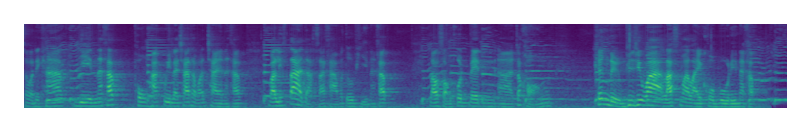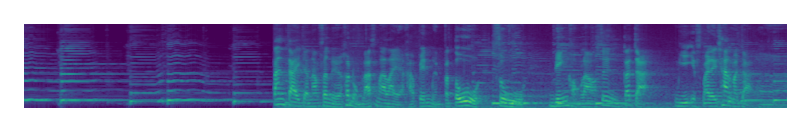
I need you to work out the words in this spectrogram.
สวัสดีครับยีนนะครับ พงพักวีรชาติธวัชชัยนะครับบาริสต้าจากสาขาประตูผีนะครับ เราสองคนเป็นอ่าเจ้าของเครื่องดื่มที่ชื่อว่ารัสมาลัยโคบูนี้นะครับ ตั้งใจจะนำเสนอขนมรัสมาลัยอะครับเป็นเหมือนประตูสู่ดริงก์ของเรา ซึ่งก็จะมีอินสปิเรชันมาจากเอ่อ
